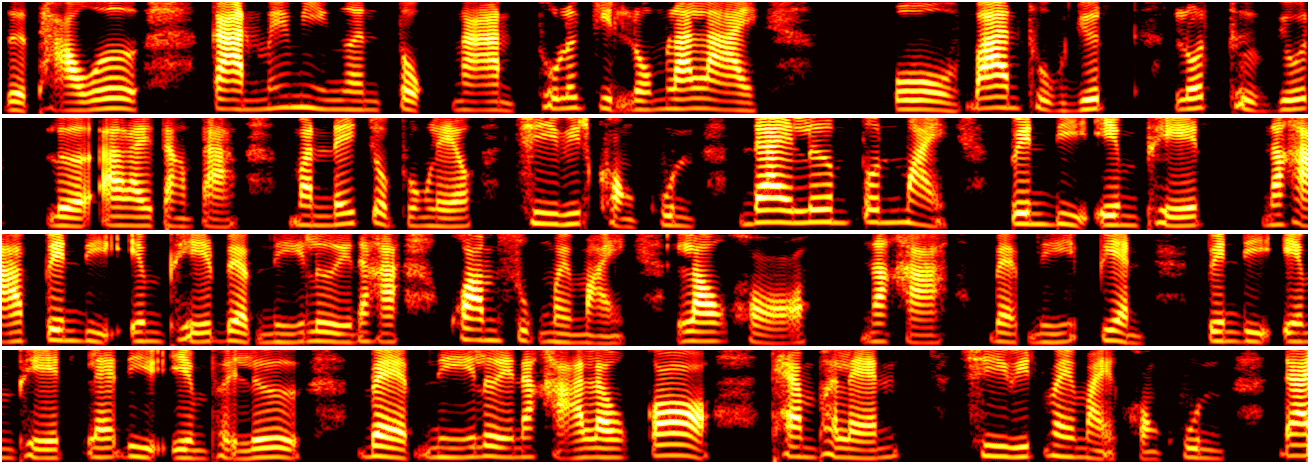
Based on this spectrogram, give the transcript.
เดอะทาวเวอร์การไม่มีเงินตกงานธุรกิจล้มละลาย โอ้บ้านถูกยึดรถถูกยึดเหลืออะไรต่างๆ มันได้จบลงแล้ว ชีวิตของคุณได้เริ่มต้นใหม่เป็น DM Page นะคะ เป็น DM Page แบบนี้เลยนะคะ ความสุขใหม่ๆ เราขอนะคะ แบบนี้เปลี่ยนเป็น DM Page และ DM p a l e r แบบนี้เลยนะคะ แล้วก็ t e m p l a n ชีวิตใหม่ๆ ของคุณได้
